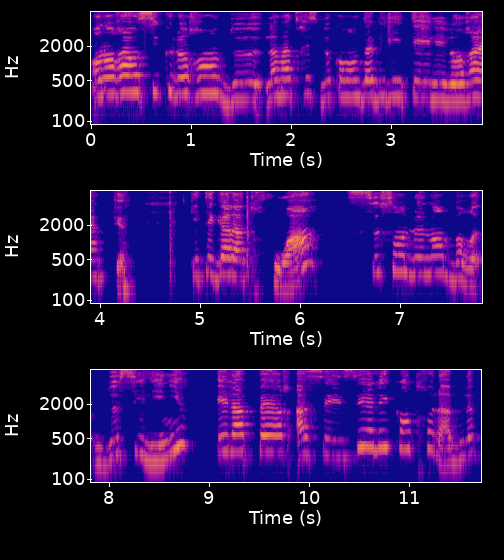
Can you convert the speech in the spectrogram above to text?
On aura aussi que le rang de la matrice de commandabilité, il est le rank qui est égal à 3. Ce sont le nombre de ces lignes et la paire AC et C, elle est contrôlable.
